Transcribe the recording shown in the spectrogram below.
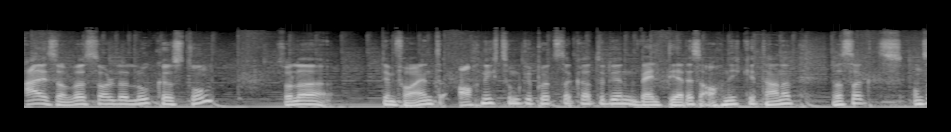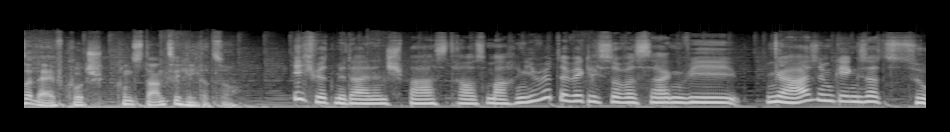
Also, was soll der Lukas tun? Soll er dem Freund auch nicht zum Geburtstag gratulieren, weil der das auch nicht getan hat? Was sagt unser Live-Coach Konstanze Hill dazu? Ich würde mir da einen Spaß draus machen. Ich würde wirklich sowas sagen wie, ja, also im Gegensatz zu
